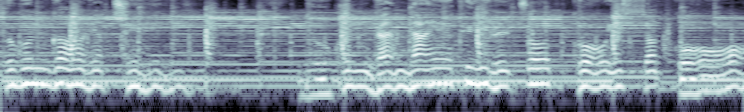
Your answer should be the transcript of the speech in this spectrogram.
두근거렸지 누군가 나의 뒤를 쫓고 있었고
